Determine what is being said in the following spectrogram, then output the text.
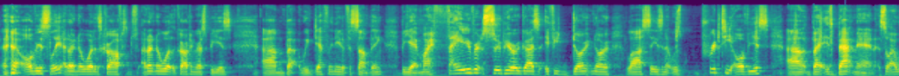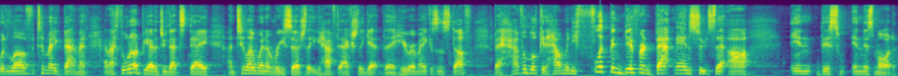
Obviously, I don't know what it's crafted. I don't know what the crafting recipe is, um, but we definitely need it for something. But yeah, my favorite superhero, guys. If you don't know, last season it was pretty obvious, uh, but it's Batman. So I would love to make Batman, and I thought I'd be able to do that today until I went and researched that you have to actually get the hero makers and stuff. But have a look at how many flippin' different Batman suits there are in this in this mod.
